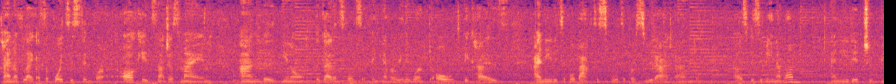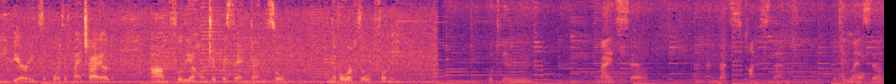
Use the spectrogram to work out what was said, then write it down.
kind of like a support system for all kids, not just mine. And, you know, the guidance counselor thing never really worked out because I needed to go back to school to pursue that. And I was busy being a mom. I needed to be there in support of my child um, fully 100%. And so it never worked out for me. Putting myself, and, and that's constant, putting myself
